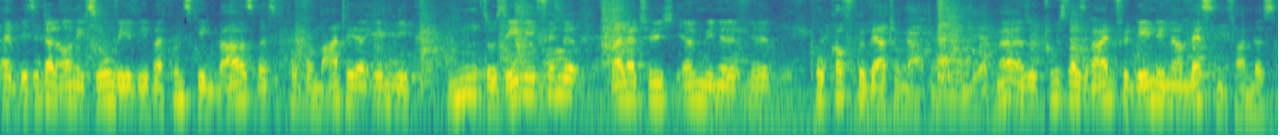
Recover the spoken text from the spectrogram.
äh, wir sind dann auch nicht so wie, wie bei Kunst gegen Bares, was ich vom Format her irgendwie hm, so semi finde, weil natürlich irgendwie eine, eine Pro-Kopf-Bewertung abgegeben wird. Ne? Also du tust was rein für den, den du am besten fandest.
